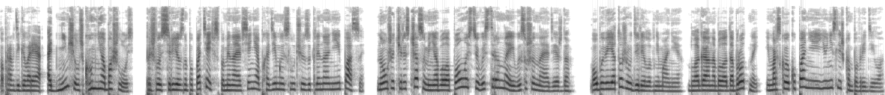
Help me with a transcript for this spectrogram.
По правде говоря, одним щелчком не обошлось. Пришлось серьезно попотеть, вспоминая все необходимые случаю заклинания и пасы. Но уже через час у меня была полностью выстиранная и высушенная одежда. Обуви я тоже уделила внимание, благо она была добротной, и морское купание ее не слишком повредило.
